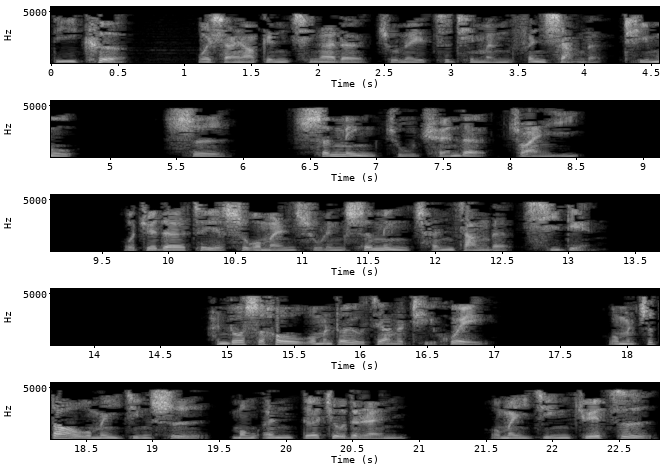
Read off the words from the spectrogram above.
第一课，我想要跟亲爱的主内肢体们分享的题目是生命主权的转移。我觉得这也是我们属灵生命成长的起点。很多时候，我们都有这样的体会，我们知道我们已经是蒙恩得救的人，我们已经决志。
